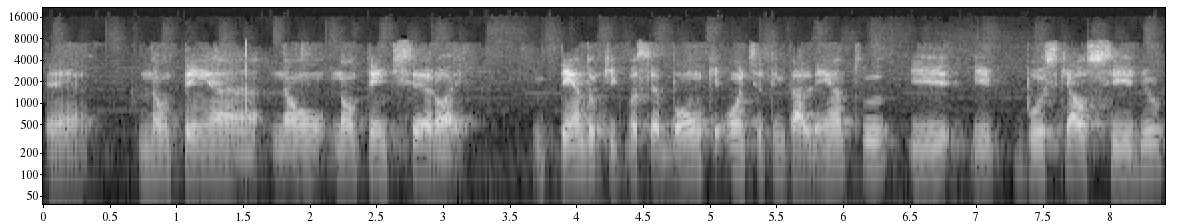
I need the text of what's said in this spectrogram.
é, não tenha, não, não tente ser herói. Entenda o que você é bom, onde você tem talento e, e busque auxílio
